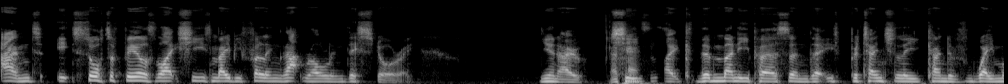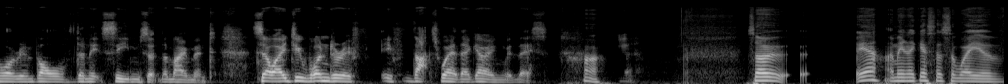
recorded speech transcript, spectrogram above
and it sort of feels like she's maybe filling that role in this story you know Okay. she's like the money person that is potentially kind of way more involved than it seems at the moment so i do wonder if if that's where they're going with this Huh. Yeah. So, yeah, I mean, I guess that's a way of.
